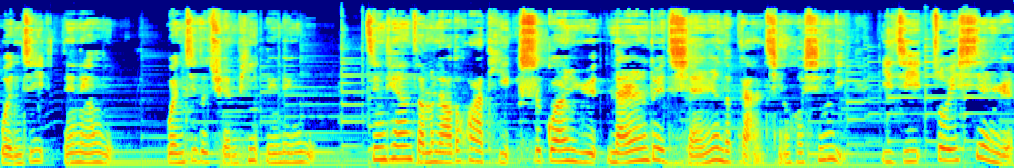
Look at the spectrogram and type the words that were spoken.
文姬零零五，文姬的全拼零零五。今天咱们聊的话题是关于男人对前任的感情和心理，以及作为现任，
